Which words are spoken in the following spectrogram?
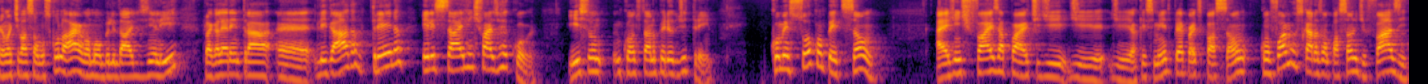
é uma ativação muscular, uma mobilidadezinha ali, pra galera entrar é, ligada, treina, ele sai e a gente faz o recover. Isso enquanto tá no período de treino. Começou a competição, aí a gente faz a parte de, de, de aquecimento, pré-participação, conforme os caras vão passando de fase,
